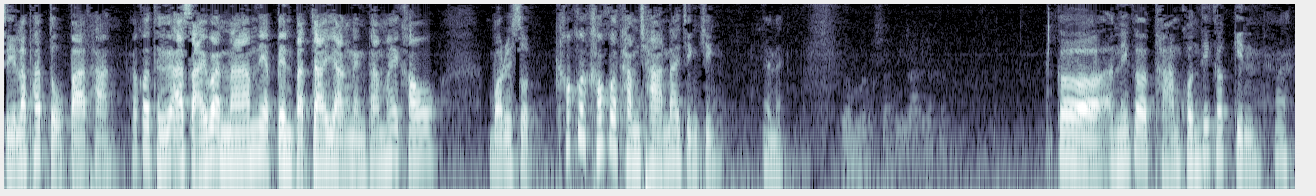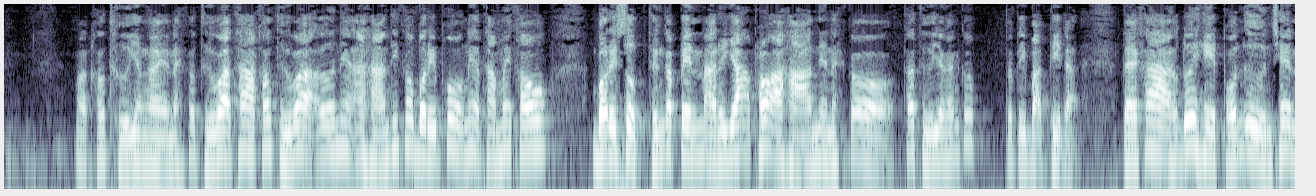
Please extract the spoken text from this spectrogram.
ศีลพัตตุปาทานเขาก็ถืออาศัยว่าน้ำเนี่ยเป็นปัจจัยอย่างหนึ่งทำให้เขาบริสุทธิ์เขาก็เขาก็ทำฌานได้จริงๆเนี่ยนะก็อันนี้ก็ถามคนที่เขากินว่าเขาถือยังไงนะเขาถือว่าถ้าเขาถือว่าเออเนี่ยอาหารที่เขาบริโภคเนี่ยทำให้เขา บริสุทธิ์ถึงกับเป็นอริยะ เพราะอาหารเนี่ยนะก็ถ้าถืออย่างนั้นก็ปฏิบัติผิดอะ่ะ แต่ถ้าด้วยเหตุผลอื่น เช่น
